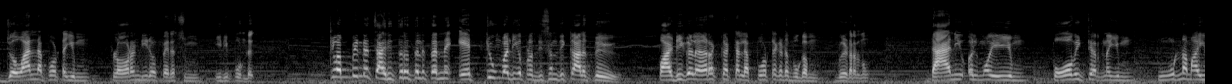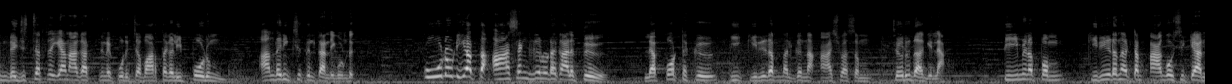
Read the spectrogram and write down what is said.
ജോവാൻ ലപ്പോട്ടയും ഫ്ലോറന്റീനോ പെരസും ഇരിപ്പുണ്ട്. ക്ലബിന്റെ ചരിത്രത്തിൽ തന്നെ ഏറ്റവും വലിയ പ്രതിസന്ധി കാലത്ത് പടികളേറെക്കെട്ട ലപ്പോട്ടയുടെ മുഖം വിടർന്നു. ഡാനി ഒൽമോയെയും പോവിറ്ററിനെയും പൂർണമായും രജിസ്റ്റർ ചെയ്യാനാകാത്തതിനെ കുറിച്ച വാർത്തകൾ ഇപ്പോഴും അന്തരീക്ഷത്തിൽ തന്നെയുണ്ട്. കൂടൊടിയാത്ത ആശങ്കകളുടെ കാലത്ത് ലപ്പോട്ടക്ക് ഈ കിരീടം നൽകുന്ന ആശ്വാസം ചെറുതാകില്ല. ടീമിനൊപ്പം കിരീട നേട്ടം ആഘോഷിക്കാൻ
